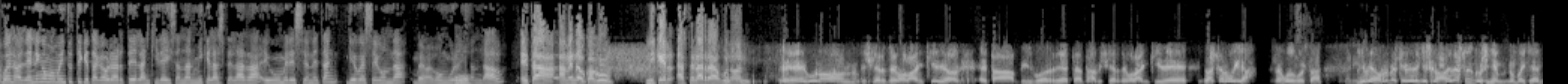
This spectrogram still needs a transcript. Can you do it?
bueno, lehenengo momentutik eta gaur arte lankidea izan dan Mikel Astelarra, egun merezi honetan, geu ez egon da, bueno, egon gura oh. izan da. Eta, hemen daukagu, Mikel Astelarra, egunon. Egunon, bizkerteko lankideok, eta Bilbo herrieta eta bizkerteko lankide, lasterro dira, esango dugu, ez da? Libe, horren beste beren gizko, abera zuen gozinen, nun baiten.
